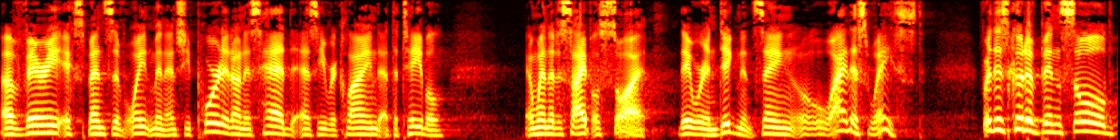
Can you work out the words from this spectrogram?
of very expensive ointment, and she poured it on his head as he reclined at the table. And when the disciples saw it, they were indignant, saying, Why this waste? For this could have been sold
